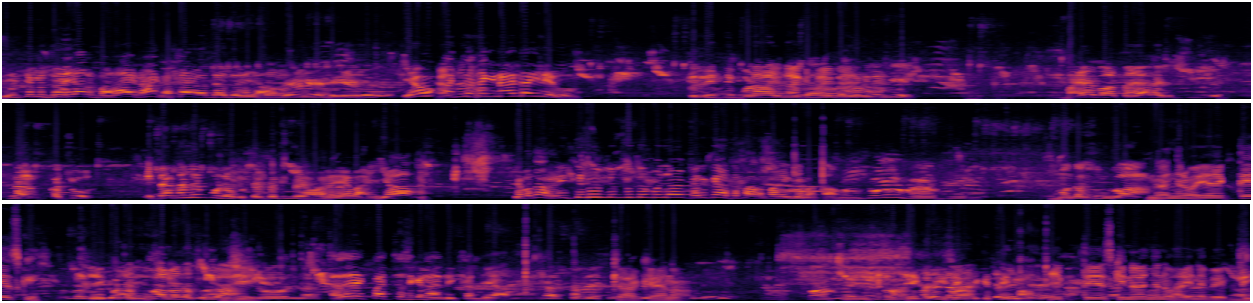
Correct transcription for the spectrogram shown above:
नीचे में दो हज़ार बढ़ाए ना घटा है दो हज़ार। ये वो कच्चे से ना दे ले वो। रीति बड़ा है ना भाई भाई बात है ना कछु इतना कर ले पुणे उसे अरे भैया ये बताओ रीति नहीं लिप लिप जाए फिर कैसे पार पारेंगे बताओ। निरंजन भैया एक तेज की। जी। अरे एक पच्चीस की ना कर लिया क्या कहना? एक तीस की कितनी मार एक तेज की निरंजन भाई ने बेच दी।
